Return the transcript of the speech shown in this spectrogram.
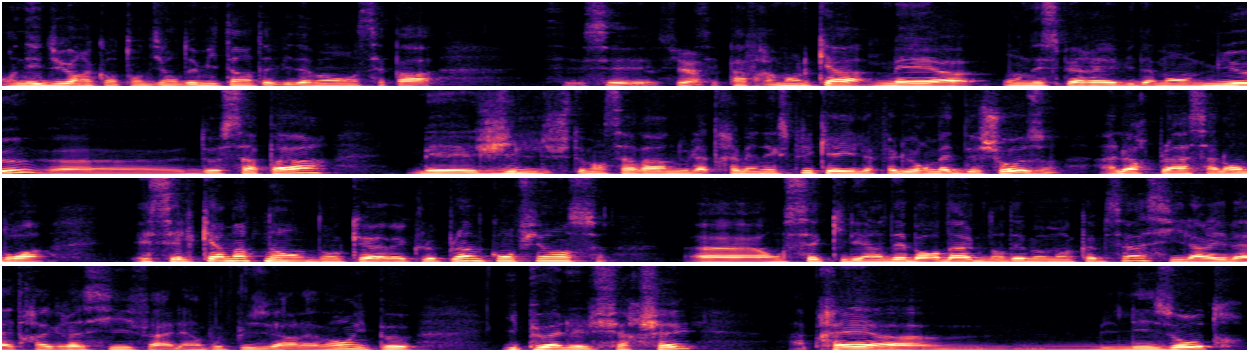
On est dur hein, quand on dit en demi-teinte, évidemment, c'est pas. C'est pas vraiment le cas, mais euh, on espérait évidemment mieux euh, de sa part. Mais Gilles, justement, Savard nous l'a très bien expliqué. Il a fallu remettre des choses à leur place, à l'endroit. Et c'est le cas maintenant. Donc, euh, avec le plein de confiance euh, on sait qu'il est indébordable dans des moments comme ça. S'il arrive à être agressif, à aller un peu plus vers l'avant, il peut, il peut aller le chercher. Après, euh, les autres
